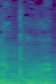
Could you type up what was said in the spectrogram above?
angry.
